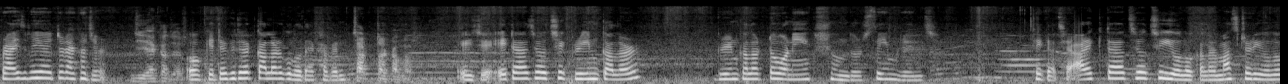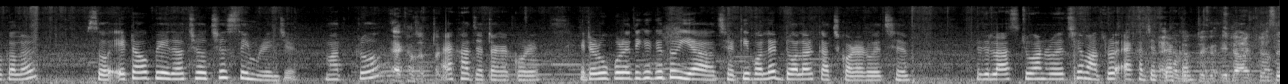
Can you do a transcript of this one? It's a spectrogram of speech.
প্রাইস ভাইয়া এটার এক হাজার? জি 1000 ওকে এটার ভিতরে কালারগুলো দেখাবেন। চারটা কালার। এই যে এটা আছে হচ্ছে গ্রিন কালার। গ্রিন কালারটাও অনেক সুন্দর সেম রেঞ্জ। ঠিক আছে আরেকটা আছে হচ্ছে yellow colour mustard yellow colour. So এটাও পেয়ে যাচ্ছে হচ্ছে সেম রেঞ্জে মাত্র 1000 টাকা। এক হাজার টাকা করে। এটার উপরের দিকে কিন্তু ইয়া আছে কি বলে ডলার কাজ করা রয়েছে। এই যে লাস্ট ওয়ান রয়েছে মাত্র এক হাজার টাকা। এটা আরেকটা আছে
